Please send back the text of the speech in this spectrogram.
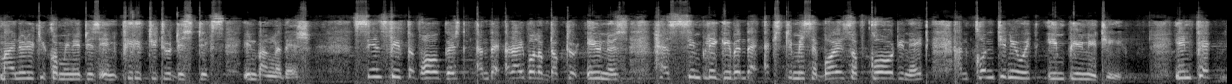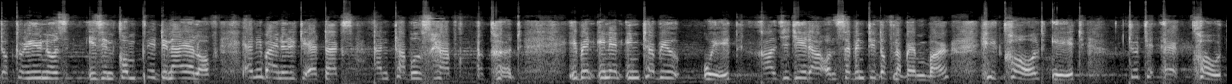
minority communities in 52 districts in Bangladesh. Since 5th of August and the arrival of Dr. Yunus has simply given the extremists a voice of coordinate and continue with impunity. In fact, Dr. Yunus is in complete denial of any minority attacks and troubles have occurred. Even in an interview with Al Jazeera on 17th of November, he called it tot- uh, quote,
